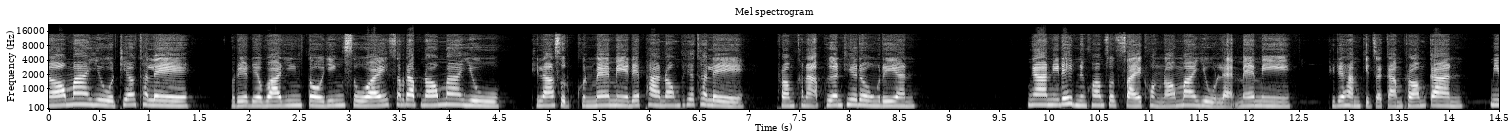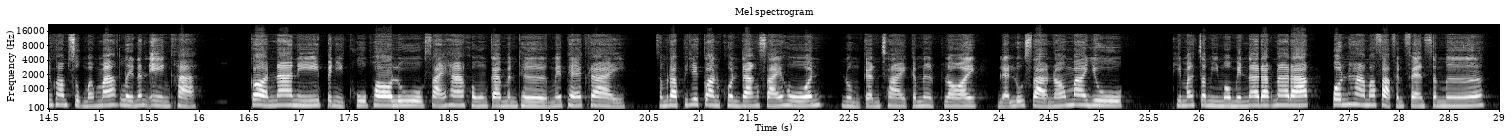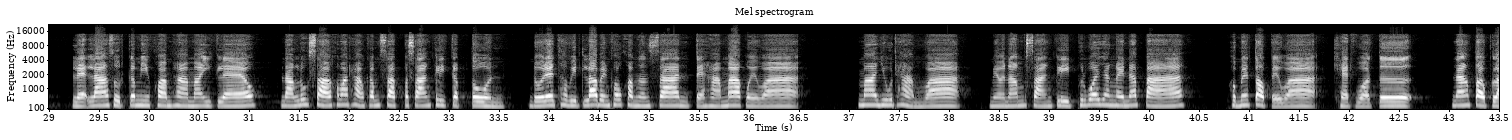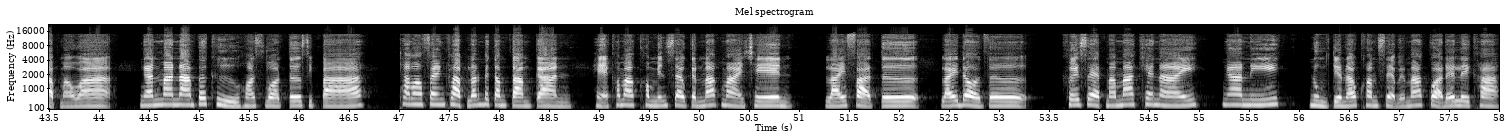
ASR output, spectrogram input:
น้องมาอยู่เที่ยวทะเล เรียกได้ว่ายิ่งโตยิ่งสวยสำหรับน้องมาอยู่ที่ล่าสุดคุณแม่เมย์ได้พาน้องไปเที่ยวทะเล พร้อมคณะเพื่อนที่โรงเรียน งานนี้ได้เห็นถึงความสดใสของน้องมาอยู่และแม่เมย์ที่ได้ทำกิจกรรมพร้อมกัน มีความสุขมากๆเลยนั่นเองค่ะ ก่อนหน้านี้เป็นอีกคู่พ่อลูกสายห้าของวงการบันเทิงไม่แพ้ใครสำหรับพิธีกรคนดังสายโหนหนุ่มกัญชัยกำเนิดพลอย และลูกสาวน้องมายูที่มักจะมีโมเมนต์น่ารักน่ารักปนฮามาฝากแฟนๆเสมอ และล่าสุดก็มีความฮามาอีกแล้ว หลังลูกสาวเข้ามาถามคำศัพท์ภาษาอังกฤษกับตน โดยได้ทวิตเล่าเป็นข้อความสั้นๆ แต่ฮามากไว้ว่า มายูถามว่า แมวน้ำภาษาอังกฤษพูดว่ายังไงนะป๊าผมได้ตอบไปว่า cat water นางตอบกลับมาว่า งั้นมาน้ำก็คือ hot water สิป๊าทำเอาแฟนคลับลั่นไปตามๆกัน แห่เข้ามาคอมเมนต์แซวกันมากมายเช่นไลฟ์ฟาเตอร์ไลฟ์ดอเตอร์เคยแสบมามากแค่ไหน งานนี้หนุ่มเตรียมรับความแสบไปมากกว่าได้เลยค่ะ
